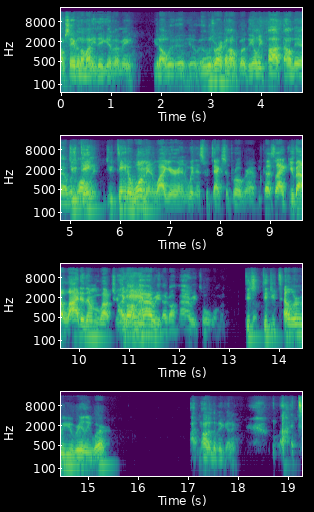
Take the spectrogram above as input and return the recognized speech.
I'm saving the money they're giving me. You know, it, it, it was working out good. The only part down there Do was you lonely. date do you date a woman while you're in witness protection program? Because like you gotta lie to them about your I got married. I got married to a woman. Did did you tell her who you really were? I- Not in the beginning. What?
